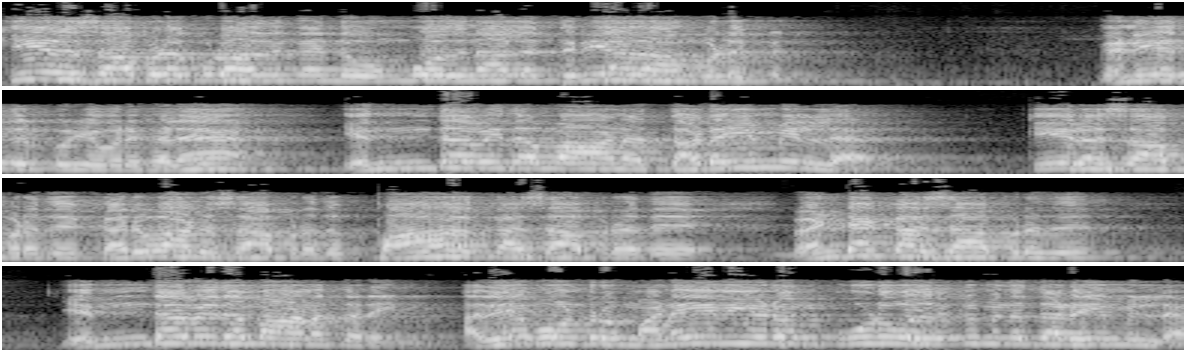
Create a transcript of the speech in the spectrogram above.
கீரை சாப்பிடக்கூடாதுங்க இந்த ஒன்பது நாள்ல தெரியாத அவங்களுக்கு கணியத்திற்குரியவர்களே எந்த விதமான தடையும் இல்லை. கீரை சாப்பிட்றது கருவாடு சாப்பிட்றது பாகக்காய் சாப்பிட்றது வெண்டைக்காய் சாப்பிட்றது எந்த விதமான தடையும். அதே போன்று மனைவியிடம் கூடுவதற்கும் இந்த தடையும் இல்லை.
